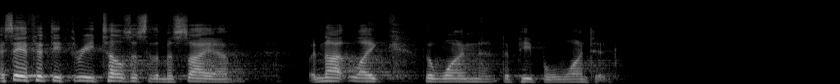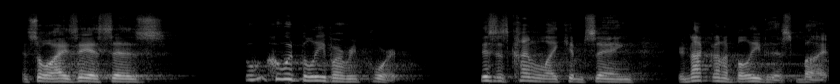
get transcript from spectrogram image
Isaiah 53 tells us of the Messiah but not like the one the people wanted. And so Isaiah says, Who, who would believe our report? This is kind of like him saying, You're not going to believe this, but.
